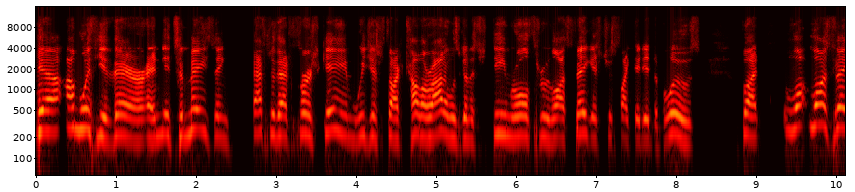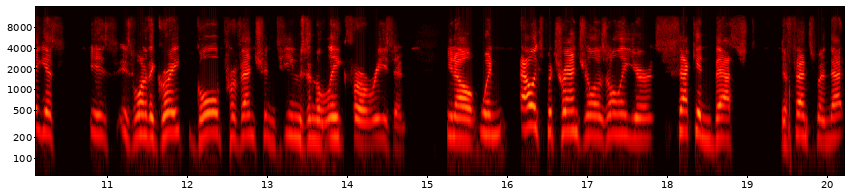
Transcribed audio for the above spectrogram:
Yeah, I'm with you there. And it's amazing. After that first game, we just thought Colorado was going to steamroll through Las Vegas just like they did the Blues. But Las Vegas is is one of the great goal prevention teams in the league for a reason. You know, when Alex Pietrangelo is only your second best defenseman, that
